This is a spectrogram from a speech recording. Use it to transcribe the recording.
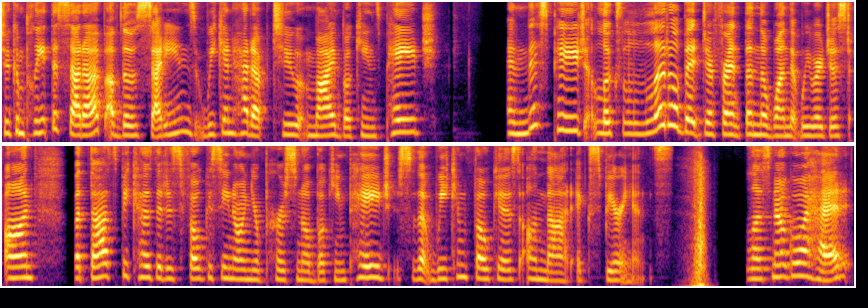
To complete the setup of those settings, we can head up to My Bookings page. And this page looks a little bit different than the one that we were just on, but that's because it is focusing on your personal booking page so that we can focus on that experience. Let's now go ahead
